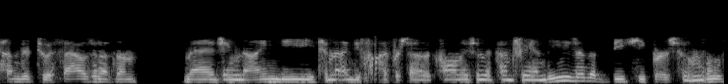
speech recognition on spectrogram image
800 to 1,000 of them managing 90 to 95% of the colonies in the country. And these are the beekeepers who move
